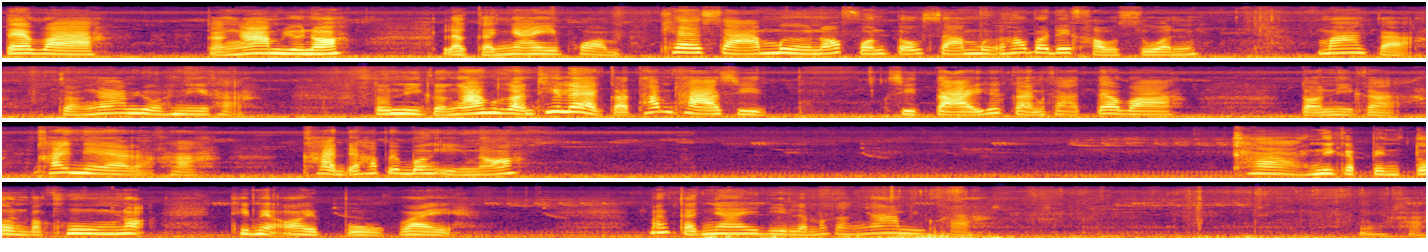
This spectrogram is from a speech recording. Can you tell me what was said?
แต่ว่าก็งามอยู่เนาะ แล้วก็ใหญ่พร้อม แค่สามมือเนาะฝนตกสามมือเขาไม่ได้เข่าสวนมากอะก็งามอยู่อันนี้ค่ะ ตัวนี้ก็งามเหมือนกันที่แรกก็ทำทาสีสีตายคือกันค่ะ แต่ว่าตอนนี้ก็ค่ายแน่ละค่ะ ค่ะเดี๋ยวเขาไปเบิ้งอีกเนาะค่ะนี่ก็เป็นต้นบักฮุ้งเนาะที่แม่อ้อยปลูกไว้ มันก็ใหญ่ดีแล้วมันก็งามอยู่ค่ะนี่ค่ะ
